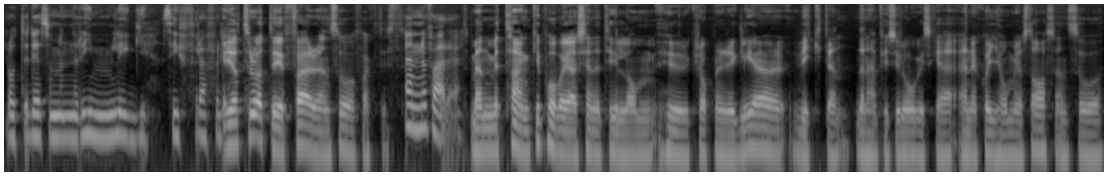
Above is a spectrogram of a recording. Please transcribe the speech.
Låter det som en rimlig siffra för dig? Jag tror att det är färre än så faktiskt. Ännu färre? Men med tanke på vad jag känner till om hur kroppen reglerar vikten, den här fysiologiska energihomeostasen, så,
